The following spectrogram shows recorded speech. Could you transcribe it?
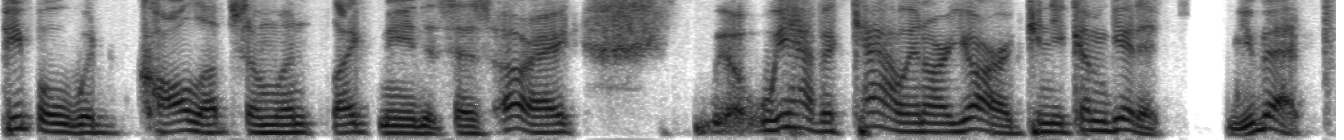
people would call up someone like me that says, All right, we have a cow in our yard. Can you come get it? You bet.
